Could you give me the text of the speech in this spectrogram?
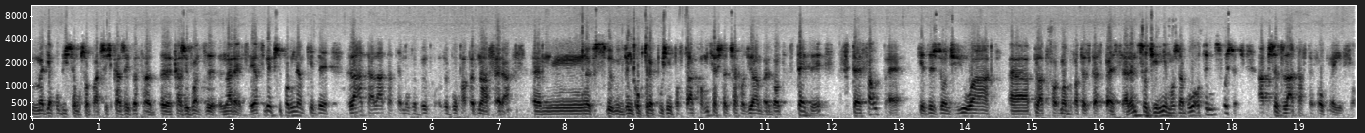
media publiczne muszą patrzeć każdej, zasad, e, każdej władzy na ręce. Ja sobie przypominam, kiedy lata, lata temu wybuchła, wybuchła pewna afera, w wyniku której później powstała Komisja Śledcza, chodziła Ambergold. Wtedy w TVP kiedy rządziła e, Platforma Obywatelska z PSL-em, codziennie można było o tym usłyszeć. A przez lata w TVP Info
